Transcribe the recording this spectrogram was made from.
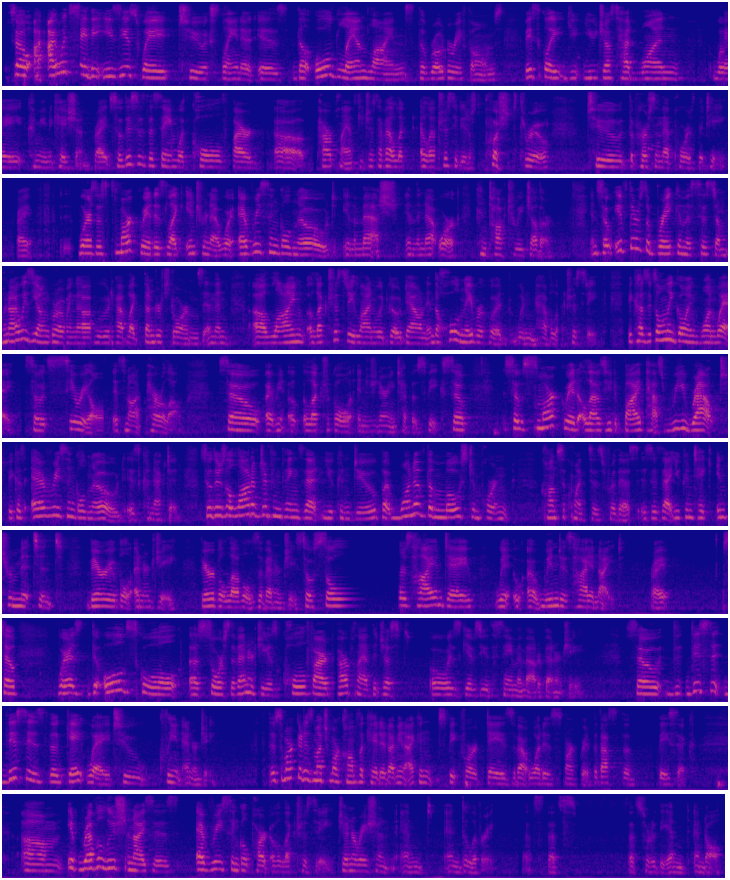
So I, I, would say the easiest way to explain it is the old landlines, the rotary phones, basically you, you just had one way communication, right? So this is the same with coal-fired uh, power plants. You just have ele electricity just pushed through to the person that pours the tea, right? Whereas a smart grid is like internet, where every single node in the mesh in the network can talk to each other. And so if there's a break in the system, when I was young growing up, we would have like thunderstorms and then a line, electricity line would go down and the whole neighborhood wouldn't have electricity because it's only going one way. So it's serial, it's not parallel. So, I mean, electrical engineering type of speak. So, so smart grid allows you to bypass, reroute, because every single node is connected. So there's a lot of different things that you can do, but one of the most important consequences for this is, is that you can take intermittent variable energy, variable levels of energy. So solar is high in day, uh, wind is high at night, right? So, whereas the old school uh, source of energy is coal-fired power plant that just always gives you the same amount of energy. So th this this is the gateway to clean energy. This market is much more complicated. I mean, I can speak for days about what is smart grid, but that's the basic. Um, it revolutionizes every single part of electricity, generation and and delivery. That's that's that's sort of the end end all.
